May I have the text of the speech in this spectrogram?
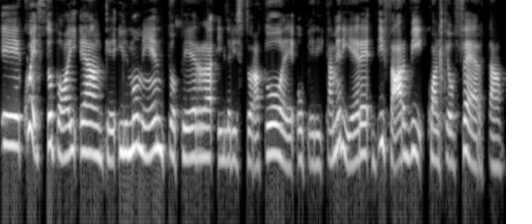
E questo poi è anche il momento per il ristoratore o per il cameriere di farvi qualche offerta.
